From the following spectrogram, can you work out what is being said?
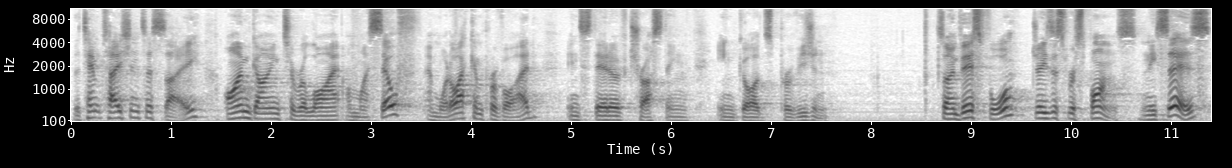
The temptation to say, I'm going to rely on myself and what I can provide instead of trusting in God's provision. So in verse 4, Jesus responds and he says,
